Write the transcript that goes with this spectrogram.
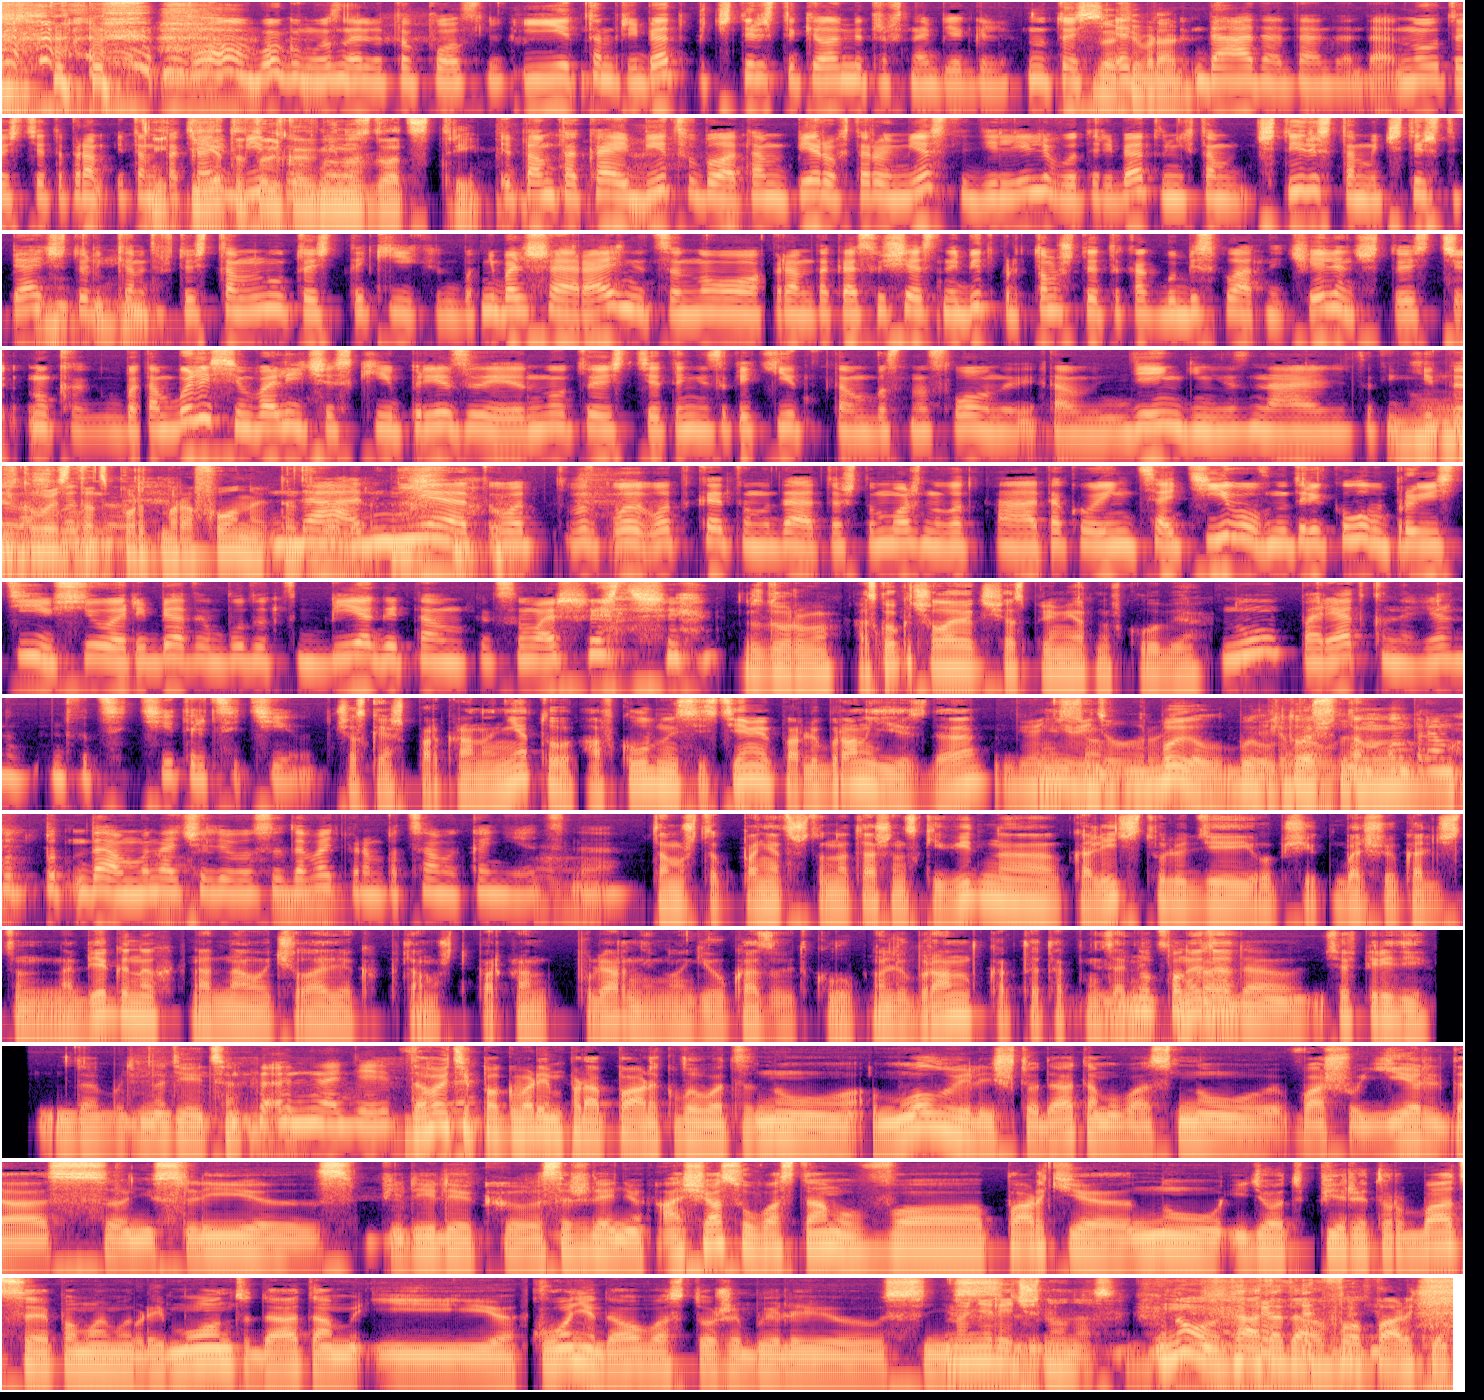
Ну, Слава богу, мы узнали это после. И там ребята по 400 километров набегали. Ну, то есть... За февраль. Да, да, да, да, да. Ну, то есть это прям... И там такая это битва только в была. минус 23. И там такая битва была, там первое, второе место делили вот ребята, у них там 400 там, и 405, что ли, километров. То есть там, ну, то есть такие как бы небольшая разница, но прям такая существенная битва, при том, что это как бы бесплатный челлендж. То есть, ну, как бы там были символические призы, ну, то есть это не за какие-то там баснословные там деньги, не знаю, или за какие-то... Вековой вот- статспорт марафона и так да, далее. нет, вот, вот, вот, вот к этому, да, то, что можно вот а, такую инициативу внутри клуба провести, и все, ребята будут бегать там как сумасшедшие. Здорово. А сколько человек сейчас примерно в клубе? Ну, порядка, наверное, 20-30. Сейчас, конечно, паркрана нету, а в клубной системе Парлюбран есть, да? Я не Если видел. вроде. Был, был, Или точно. Там- Он прям, под- под- да, мы начали его создавать прям под самый конец, да. Потому что понятно, что на Ташинске видно количество людей, общее большое количество набеганных на одного человека, потому что паркран популярный, многие указывают клуб. Но Любран как-то так не Ну, заметил. Но пока, это да. все впереди. Да, будем надеяться. Да, надеяться. Давайте да. поговорим про парк. Вы вот, ну, молвились, что, да, там у вас, ну, вашу ель, да, снесли, спилили, к сожалению. А сейчас у вас там в парке, ну, идет перетурбация, по-моему, ремонт, да, там и кони, да, у вас тоже были снесли. Но не лично у нас. Ну, да-да-да, в парке.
